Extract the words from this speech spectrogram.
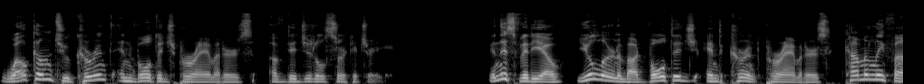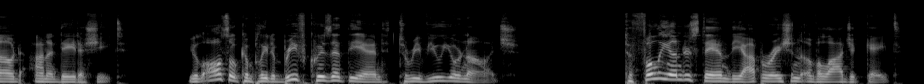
Welcome to current and voltage parameters of digital circuitry. In this video, you'll learn about voltage and current parameters commonly found on a data sheet. You'll also complete a brief quiz at the end to review your knowledge. To fully understand the operation of a logic gate,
